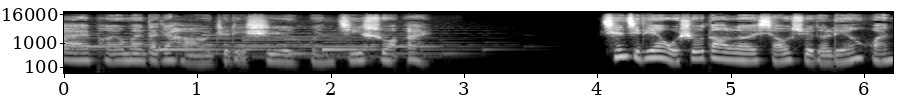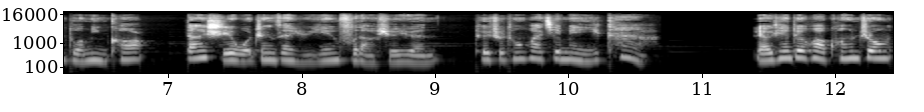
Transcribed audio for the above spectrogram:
嗨，朋友们，大家好，这里是文姬说爱。前几天我收到了小雪的连环夺命 call，当时我正在语音辅导学员，退出通话界面一看啊，聊天对话框中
